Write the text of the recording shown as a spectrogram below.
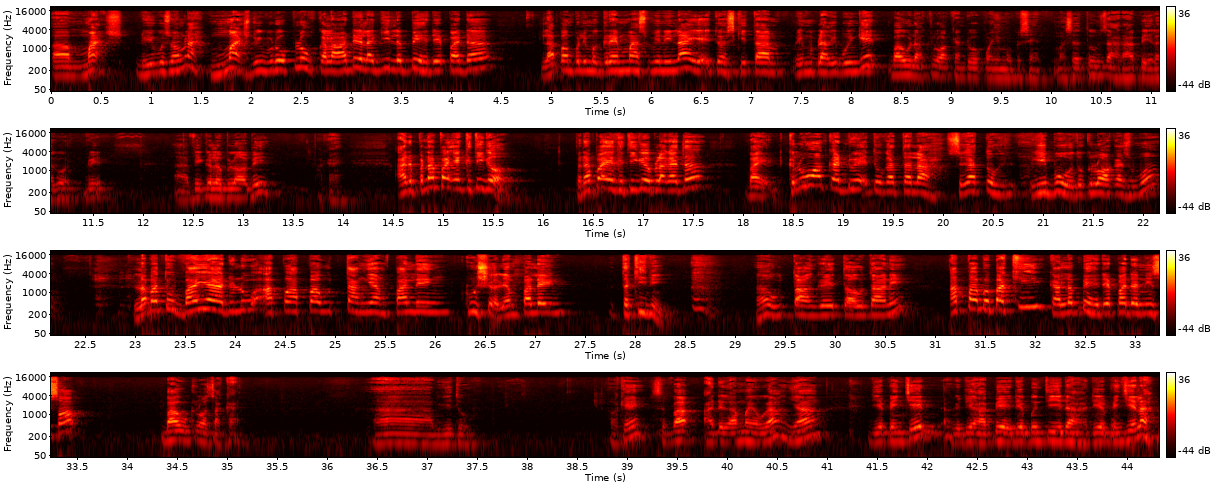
Uh, March 2019 March 2020 kalau ada lagi lebih daripada 85 gram emas punya nilai iaitu sekitar RM15,000 barulah keluarkan 2.5% masa tu Zah habis lah kot duit. Uh, tapi kalau belum habis pakai. Ada pendapat yang ketiga pendapat yang ketiga pula kata baik keluarkan duit tu katalah 100 ribu tu keluarkan semua. Lepas tu bayar dulu apa-apa hutang yang paling crucial yang paling terkini. Ha, hutang kereta hutang ni. Apa berbaki? Kalau lebih daripada nisab baru keluar zakat. Ha, begitu. Okey, sebab ada ramai orang yang dia pencen, dia habis, dia berhenti dah, dia pencen lah.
